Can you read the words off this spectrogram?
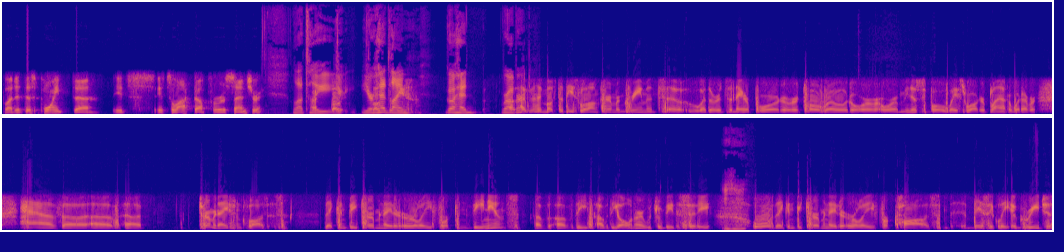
But at this point, uh, it's it's locked up for a century. Well, I'll tell you, your, your headline. Go ahead, Robert. most of these long-term agreements, uh, whether it's an airport or a toll road or or a municipal wastewater plant or whatever, have uh, uh, uh termination clauses they can be terminated early for convenience of, of the of the owner, which would be the city, mm-hmm. or they can be terminated early for cause, basically egregious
